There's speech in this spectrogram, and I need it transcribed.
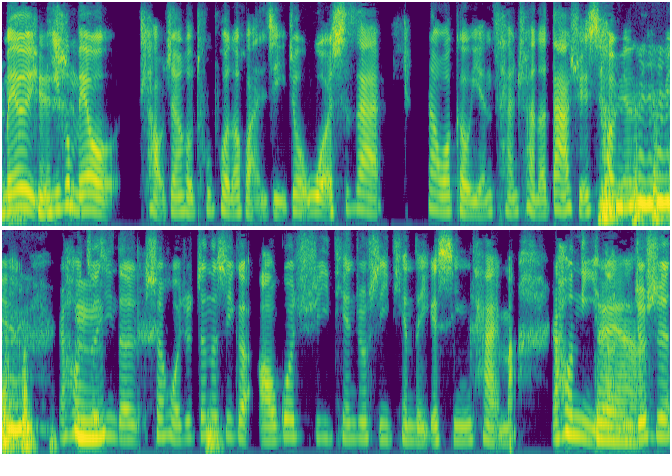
没有一个没有。挑战和突破的环境，就我是在。让我苟延残喘的大学校园里面，然后最近的生活就真的是一个熬过去一天就是一天的一个心态嘛。然后你呢，你就是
